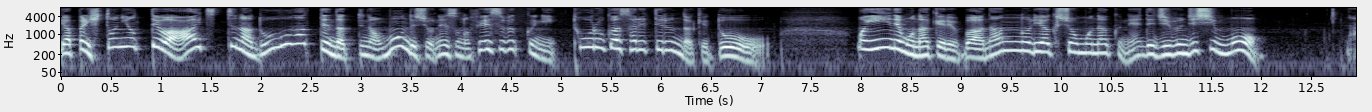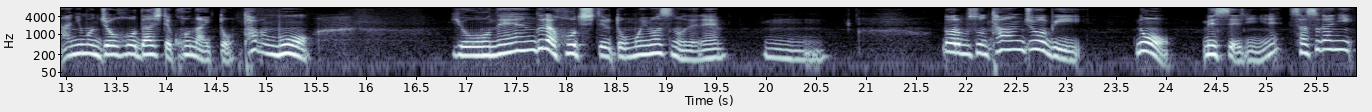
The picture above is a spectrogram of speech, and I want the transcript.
やっぱり人によっては、あいつっていうのはどうなってんだっていうのは思うんでしょうね。その Facebook に登録はされてるんだけど、まあ、いいねもなければ、何のリアクションもなくね。で、自分自身も、何も情報を出してこないと、多分もう、4年ぐらい放置してると思いますのでね。うん。だからもうその誕生日のメッセージにね、さすがに、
